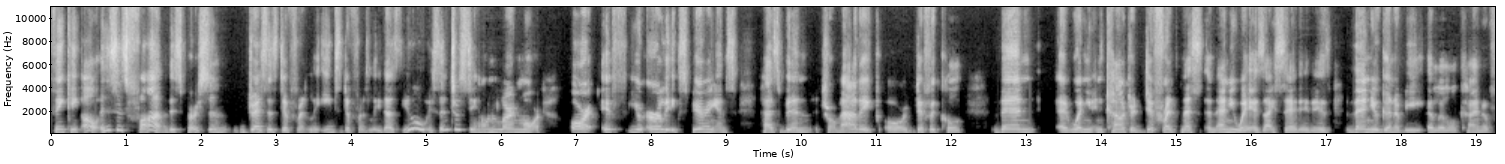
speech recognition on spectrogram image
thinking, oh, this is fun. This person dresses differently, eats differently, does you, it's interesting. I want to learn more. Or if your early experience has been traumatic or difficult, then uh, when you encounter differentness in any way, as I said, it is, then you're going to be a little kind of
